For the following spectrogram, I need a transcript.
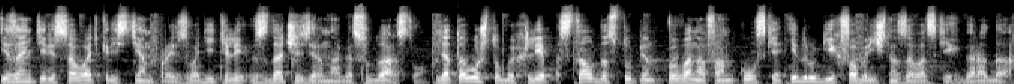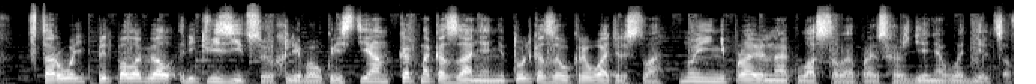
и заинтересовать крестьян-производителей в сдаче зерна государству, для того, чтобы хлеб стал доступен в Ивано-Франковске и других фабрично-заводских городах. Второй предполагал реквизицию хлеба у крестьян как наказание не только за укрывательство, но и неправильное классовое происхождение владельцев.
